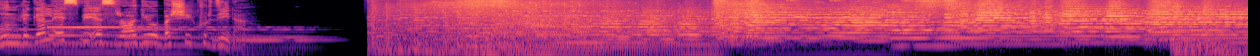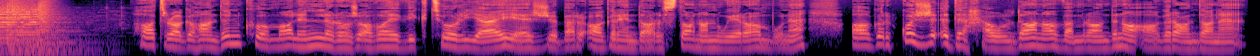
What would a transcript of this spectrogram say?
هون لگل اس بی اس رادیو بشی کردینه هات راگهاندن که مالن لروژ آوای ویکتوریا جبر آگر دارستان نویران بونه آگر کج ده حولدانا و مراندنا آگراندانه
